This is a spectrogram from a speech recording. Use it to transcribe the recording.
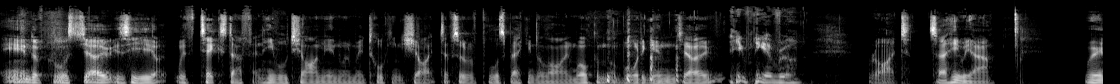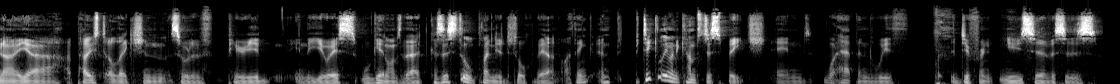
And of course, Joe is here with tech stuff, and he will chime in when we're talking shite to sort of pull us back into line. Welcome aboard again, Joe. Evening, everyone. Right. So here we are. We're in a, uh, a post election sort of period in the US. We'll get onto that because there's still plenty to talk about, I think, and particularly when it comes to speech and what happened with the different news services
